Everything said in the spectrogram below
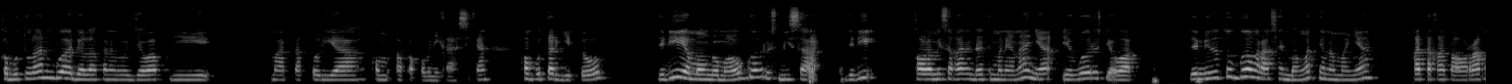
kebetulan gue adalah penanggung jawab di mata kuliah kom, apa komunikasi kan komputer gitu. Jadi ya mau nggak mau gue harus bisa. Jadi kalau misalkan ada teman yang nanya ya gue harus jawab. Dan itu tuh gue ngerasain banget yang namanya kata-kata orang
